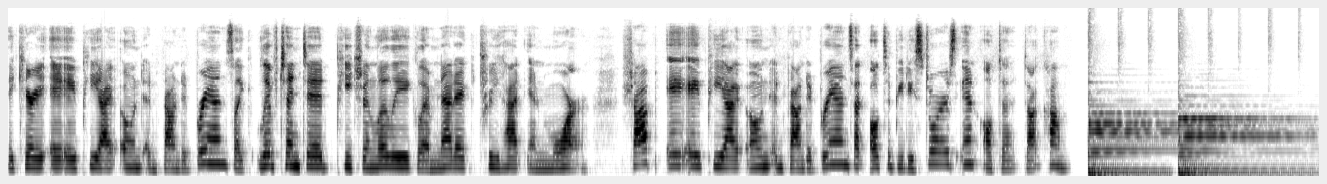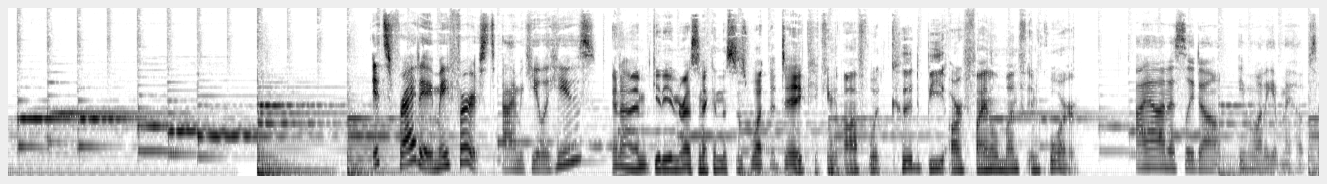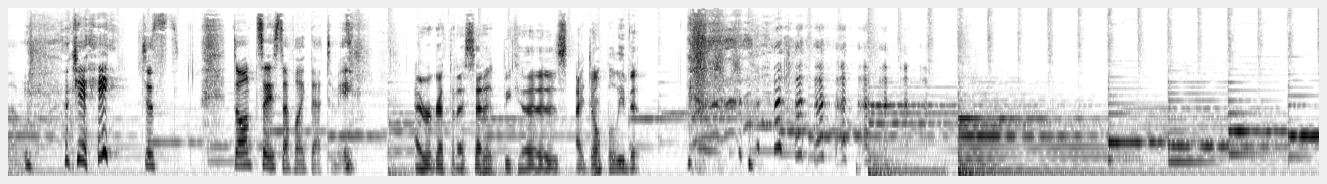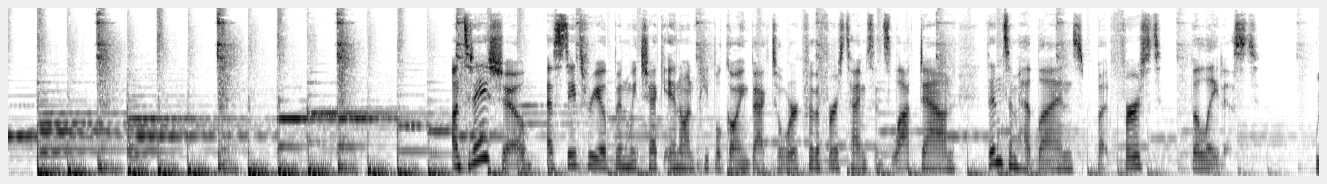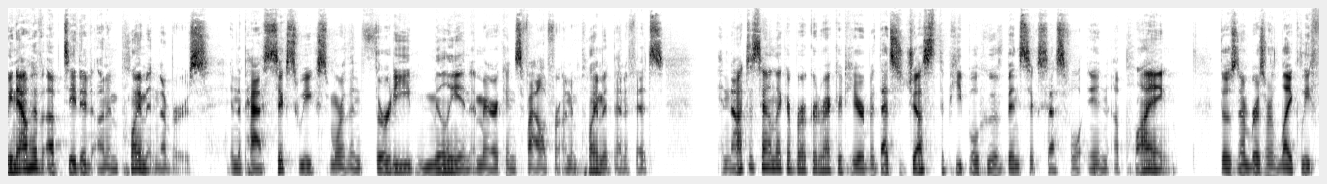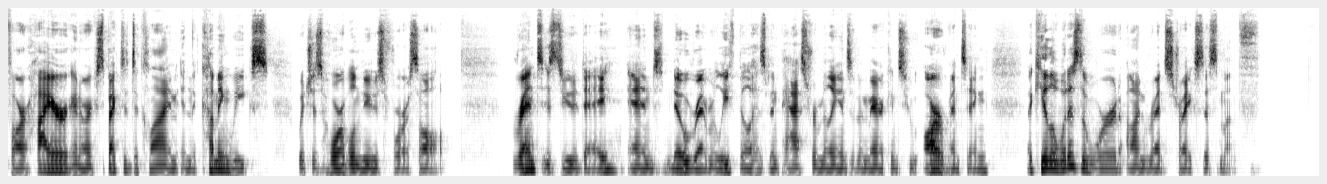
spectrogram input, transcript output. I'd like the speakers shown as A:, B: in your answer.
A: They carry AAPI owned and founded brands like Live Tinted, Peach and Lily, Glamnetic, Tree Hut, and more. Shop AAPI owned and founded brands at Ulta Beauty stores and Ulta.com.
B: It's Friday, May 1st. I'm Akilah Hughes.
C: And I'm Gideon Resnick, and this is What the Day, kicking off what could be our final month in Quar.
B: I honestly don't even want to get my hopes up. okay? Just don't say stuff like that to me.
C: I regret that I said it because I don't believe it.
B: On today's show, as states reopen, we check in on people going back to work for the first time since lockdown, then some headlines, but first, the latest.
C: We now have updated unemployment numbers. In the past six weeks, more than 30 million Americans filed for unemployment benefits. And not to sound like a broken record here, but that's just the people who have been successful in applying. Those numbers are likely far higher and are expected to climb in the coming weeks, which is horrible news for us all. Rent is due today, and no rent relief bill has been passed for millions of Americans who are renting. Akilah, what is the word on rent strikes this month?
